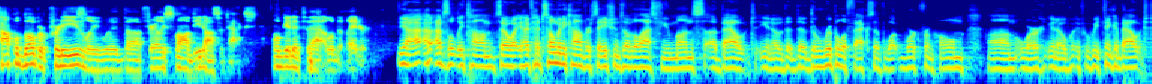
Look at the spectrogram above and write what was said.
toppled over pretty easily with uh, fairly small DDoS attacks. We'll get into that a little bit later. Yeah, absolutely, Tom. So I've had so many conversations over the last few months about you know the the, the ripple effects of what work from home, um, or you know if we think about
